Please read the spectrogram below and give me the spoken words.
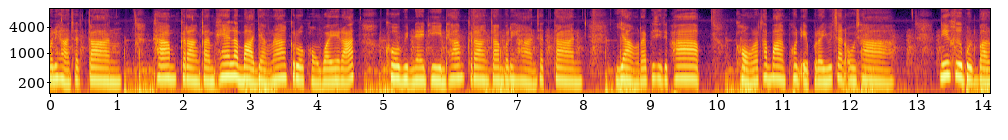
บริหารจัดการ ท่ามกลางการแพร่ระบาดอย่างน่ากลัวของไวรัสโควิด -19 ท่ามกลางการบริหารจัดการ อย่างไร้ประสิทธิภาพ ของรัฐบาลพลเอกประยุจันทร์โอชา นี่คือบทบาท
